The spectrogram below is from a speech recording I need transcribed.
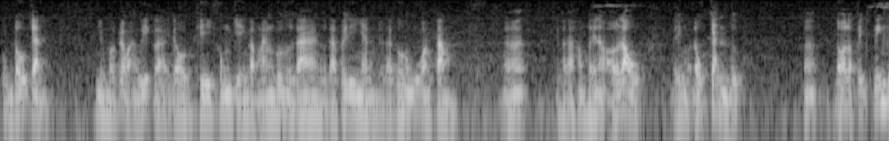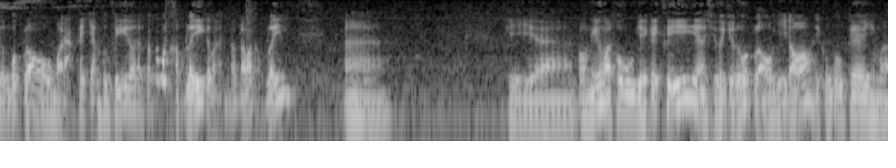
cũng đấu tranh. Nhưng mà các bạn biết là đôi khi công chuyện làm ăn của người ta người ta phải đi nhanh người ta cũng không có quan tâm. Đó thì không thể nào ở lâu để mà đấu tranh được. Đó, đó là cái tuyến đường quốc lộ mà đặt cái trạm thu phí đó là có bất hợp lý các bạn. Rất là bất hợp lý. À, thì à, còn nếu mà thu về cái phí à, sửa chữa quốc lộ gì đó thì cũng ok, nhưng mà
